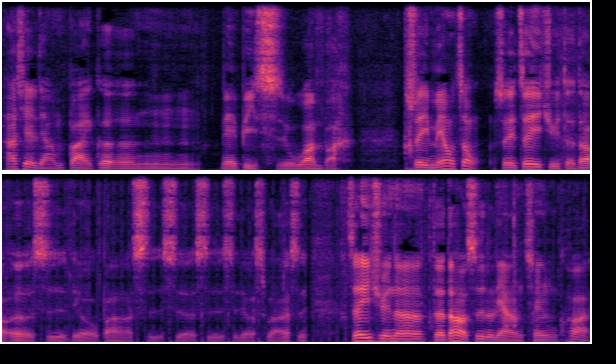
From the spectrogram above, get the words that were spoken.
他写两百个。Maybe 十万吧，所以没有中，所以这一局得到二四六八四四二四四六四八二四，这一局呢得到是两千块。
